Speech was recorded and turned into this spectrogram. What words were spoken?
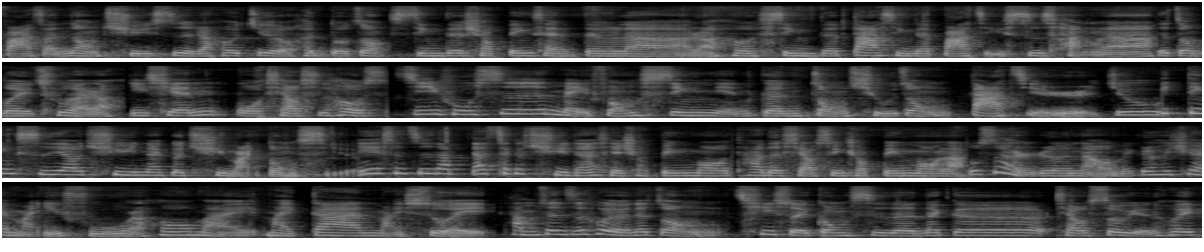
发展那种趋势，然后就有很多这种新的 shopping center 啦，然后新的大型的八级市场啦，这种东西出来了。以前我小时候几乎是每逢新年跟中秋这种大节日，就一定是要去那个区买东西的，因为甚至那那这个区的那些 shopping mall，它的小型 shopping mall 啦，都是很热闹，每个人会去买衣服，然后买买干买水，他们甚至会有那种汽水公司的那个销售员会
